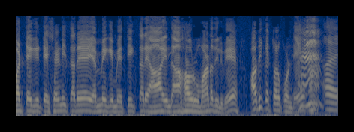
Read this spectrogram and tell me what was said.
ಬಟ್ಟೆ ಗಿಟ್ಟೆ ಶಣಿತಾರೆ ಎಮ್ಮೆಗೆ ಗಿಮ್ಮೆ ತಿಕ್ತಾರೆ ಆ ಇಂದ ಆಹಾರ ಮಾಡೋದಿಲ್ವೇ? ಅದಕ್ಕೆ ತೊಳ್ಕೊಂಡೆ. ಐ.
